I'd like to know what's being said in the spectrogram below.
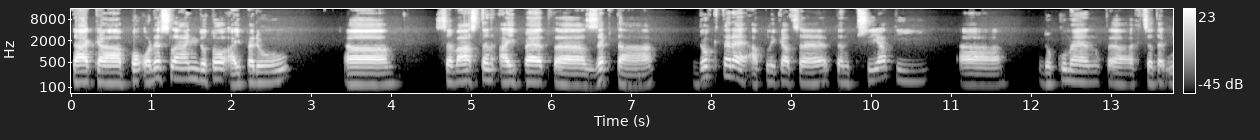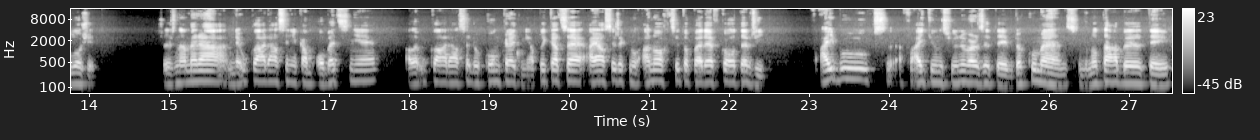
tak po odeslání do toho iPadu se vás ten iPad eh, zeptá, do které aplikace ten přijatý eh, dokument eh, chcete uložit. Což znamená, neukládá se někam obecně, ale ukládá se do konkrétní aplikace a já si řeknu, ano, chci to PDF otevřít v iBooks, v iTunes University, v Documents, v Notability,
